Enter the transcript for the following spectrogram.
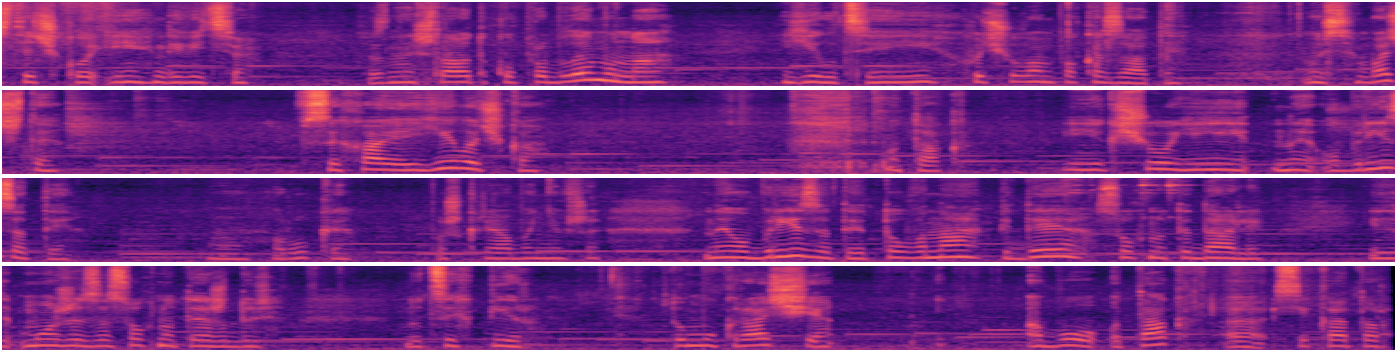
Листячко і дивіться, знайшла таку проблему на гілці і хочу вам показати. Ось, бачите, всихає гілочка. Отак. І якщо її не обрізати, о, руки пошкрябані вже, не обрізати, то вона піде сохнути далі і може засохнути аж до, до цих пір. Тому краще або отак е, сікатор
